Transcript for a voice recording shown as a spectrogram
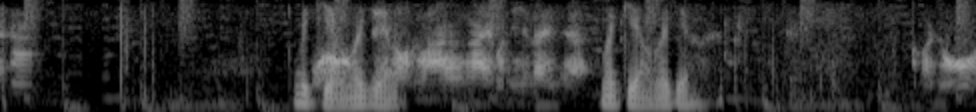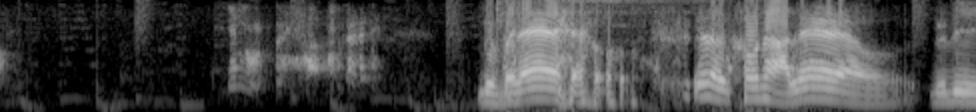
นจ์ไม่เกี่ยวไม่เกี่ยวน้องล้างง่ายกว่านี้อะไรเนี่ย ไม่เกี่ยวไม่เกี่ยว ดูดไปแล้วเออเข้าฐานแล้ว ดูดี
